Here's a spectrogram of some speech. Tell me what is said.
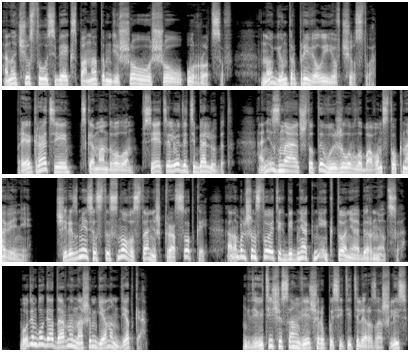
она чувствовала себя экспонатом дешевого шоу уродцев. Но Гюнтер привел ее в чувство. «Прекрати», — скомандовал он, — «все эти люди тебя любят. Они знают, что ты выжила в лобовом столкновении. Через месяц ты снова станешь красоткой, а на большинство этих бедняк никто не обернется. Будем благодарны нашим генам, детка». К девяти часам вечера посетители разошлись,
